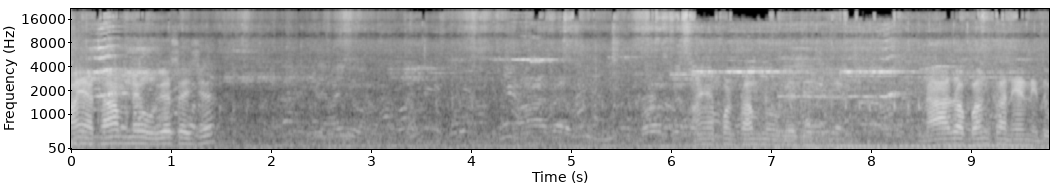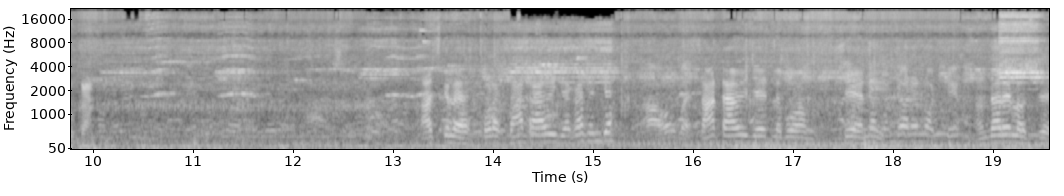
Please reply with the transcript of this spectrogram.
અહીંયા ઠામ ને એવું વેચાય છે. અહીંયા પણ ઠામ ને એવું વેચાય છે. ના તો પંખા ને એની દુકાન. આજકાલ થોડાક સાંટા આવી જાય કાશે ને હા હો ભાઈ. સાંટા આવી જાય એટલે બહુ આમ છે નહીં. અંધારેલો છે. અંધારેલો જ છે.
